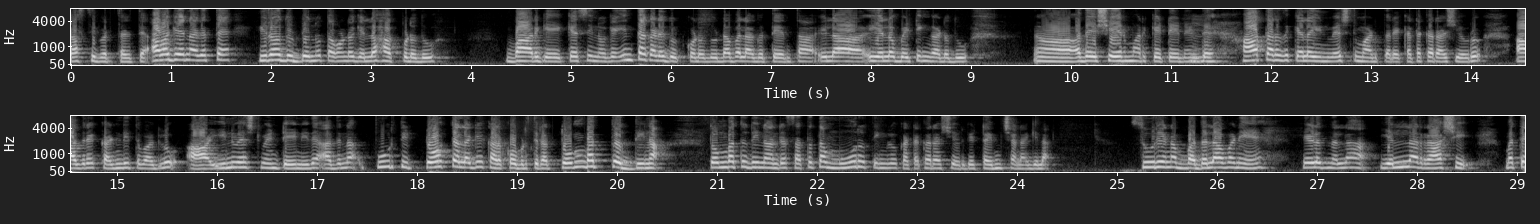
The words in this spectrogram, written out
ಜಾಸ್ತಿ ಬರ್ತಾ ಇರುತ್ತೆ. ಅವಾಗ ಏನಾಗುತ್ತೆ? ಇರೋ ದುಡ್ಡನ್ನು ತಗೊಂಡೋಗಿ ಎಲ್ಲೋ ಹಾಕ್ಬಿಡೋದು. ಬಾರ್ಗೆ ಕೆಸಿನೋಗೆ ಇಂಥ ಕಡೆ ದುಡ್ಡು ಕೊಡೋದು ಡಬಲ್ ಆಗುತ್ತೆ ಅಂತ. ಇಲ್ಲ, ಎಲ್ಲೋ ಬೆಟ್ಟಿಂಗ್ ಆಡೋದು. ಅದೇ ಶೇರ್ ಮಾರ್ಕೆಟ್ ಏನಿದೆ, ಆ ತರದಕ್ಕೆಲ್ಲ ಇನ್ವೆಸ್ಟ್ ಮಾಡ್ತಾರೆ ಕಟಕ ರಾಶಿಯವರು. ಆದರೆ ಖಂಡಿತವಾಗ್ಲೂ ಆ ಇನ್ವೆಸ್ಟ್ಮೆಂಟ್ ಏನಿದೆ, ಅದನ್ನ ಪೂರ್ತಿ ಟೋಟಲ್ ಆಗಿ ಕಳ್ಕೊಬಿಡ್ತೀರ. ತೊಂಬತ್ತು ದಿನ ತೊಂಬತ್ತು ದಿನ ಅಂದ್ರೆ ಸತತ ಮೂರು ತಿಂಗಳು ಕಟಕ ರಾಶಿಯವರಿಗೆ ಟೈಮ್ ಚೆನ್ನಾಗಿಲ್ಲ. ಸೂರ್ಯನ ಬದಲಾವಣೆ ಹೇಳದ್ನಲ್ಲ, ಎಲ್ಲ ರಾಶಿ, ಮತ್ತೆ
